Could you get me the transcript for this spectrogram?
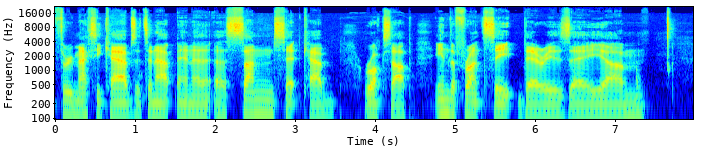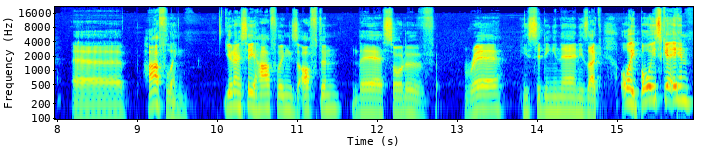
through Maxi Cabs. It's an app, and a, a Sunset Cab rocks up. In the front seat, there is a um, uh, halfling. You don't see halflings often. They're sort of rare. He's sitting in there, and he's like, "Oi, boys, get in."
